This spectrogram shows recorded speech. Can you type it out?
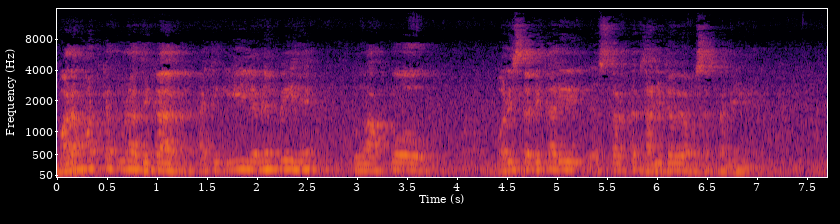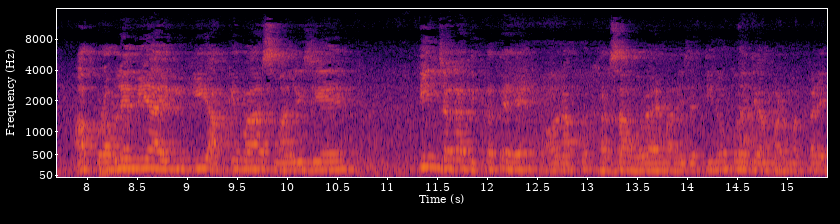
मरम्मत का पूरा अधिकार आई थिंक ई लेवल पे ही है तो आपको वरिष्ठ अधिकारी स्तर तक जाने का भी आवश्यकता नहीं है। अब प्रॉब्लम ये आएगी कि आपके पास मान लीजिए तीन जगह दिक्कतें हैं और आपको खर्चा हो रहा है, मान लीजिए तीनों को यदि हम मरम्मत करें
